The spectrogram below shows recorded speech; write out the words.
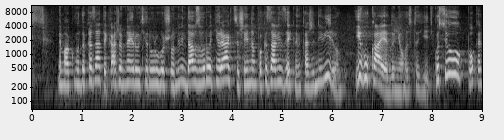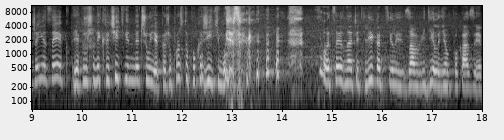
Нема кому доказати. Кажемо нейрохірургу, що ну, він дав зворотню реакцію, що він нам показав язик. Він каже, не вірю. І гукає до нього стоїть. Косюк, покажи язик. Я кажу, що не кричіть, він не чує. Кажу, просто покажіть йому язик. Оце, значить, лікар цілий за відділенням показує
